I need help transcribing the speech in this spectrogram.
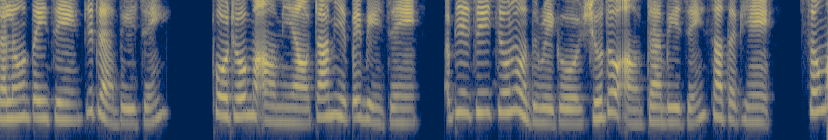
တလုံးသိမ်းခြင်းပြစ်ဒဏ်ပေးခြင်းဖိုတိုးမအောင်မြင်အောင်တားမြစ်ပိတ်ပင်ခြင်း အပြစ်ကြီးကျွန်းလွန်သူတွေကိုရိုးတော့အောင်တန်ပေးခြင်းစသဖြင့်ဆုံးမ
